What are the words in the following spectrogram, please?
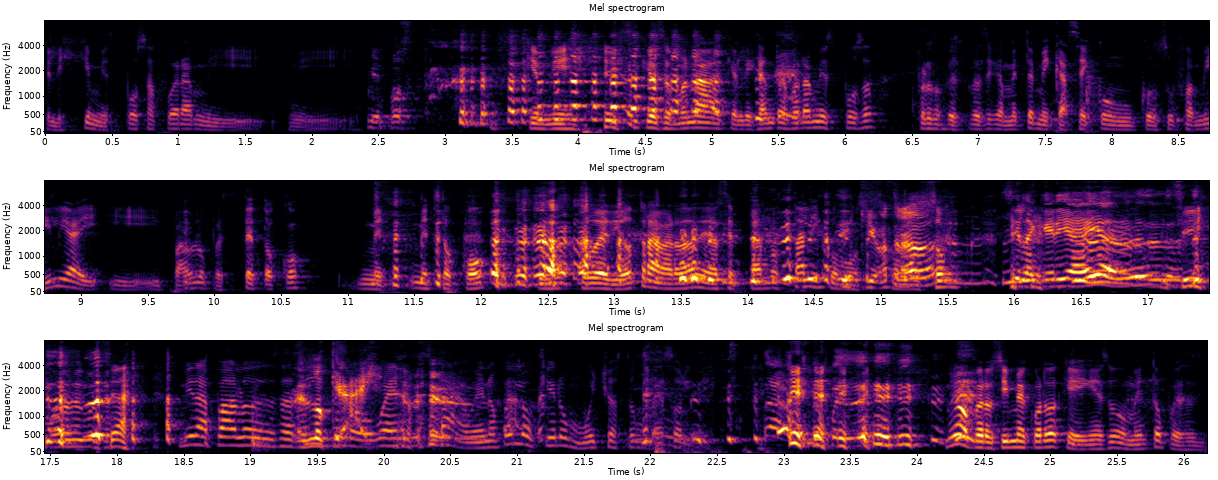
elegí que mi esposa fuera mi... Mi, mi esposa. Que, mi, que, semana, que Alejandra fuera mi esposa, Perdón. pues básicamente me casé con, con su familia y, y, Pablo pues... Te tocó. Me, me tocó, no tuve de otra, ¿verdad? De aceptarlos tal y como, como son. Si la quería ella. Sí, o sea, mira Pablo, es, así, es lo que hay. Bueno, está bueno, pues lo quiero mucho, hasta un beso le. No, pero sí me acuerdo que en ese momento, pues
